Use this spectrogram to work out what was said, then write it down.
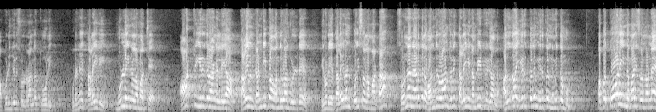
அப்படின்னு சொல்லி சொல்கிறாங்க தோழி. உடனே தலைவி முல்லை நிலமாச்சே ஆற்று இருக்கிறாங்க இல்லையா? தலைவன் கண்டிப்பாக வந்துடுவான்னு சொல்லிட்டு என்னுடைய தலைவன் பொய் சொல்ல மாட்டான் சொன்ன நேரத்தில் வந்துடுவான்னு சொல்லி தலைவி நம்பிட்டு இருக்காங்க. அதுதான் இருத்தலும் இருத்தல் நிமித்தமும். அப்போ தோழி இந்த மாதிரி சொன்னோன்னே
